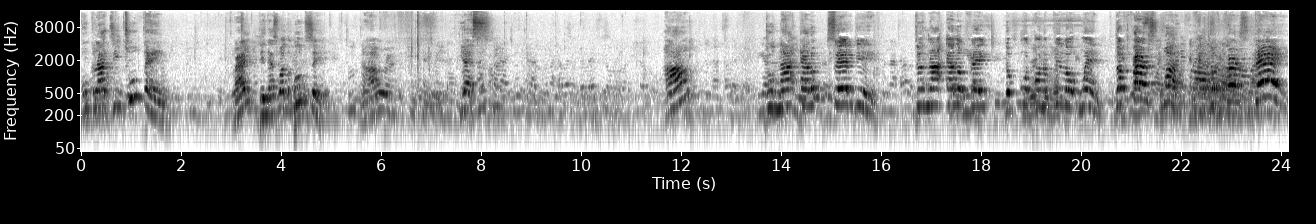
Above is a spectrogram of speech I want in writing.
Book la dit two things. Right? Then that's what the book said. All right. Yes. Huh? Do not elevate. Say it again. Do not elevate the foot on the pillow when the first one, the first day.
